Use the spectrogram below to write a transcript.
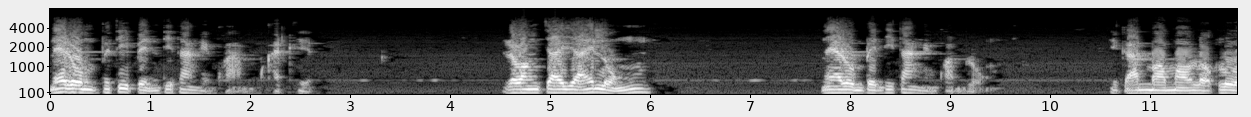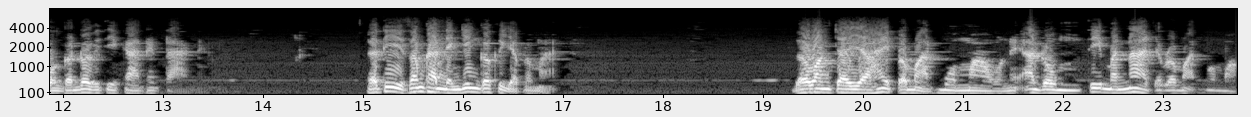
ในอารมณ์ไปที่เป็นที่ตั้งแห่งความขัดเคือง ระวังใจอย่าให้หลง ในอารมณ์เป็นที่ตั้งแห่งความหลงมีการมอมเมาหลอกลวงกันด้วยวิธีการต่างๆเนี่ยและที่สำคัญอย่างยิ่งก็คืออย่าประมาท ระวังใจอย่าให้ประมาทมัวเมาในอารมณ์ที่มันน่าจะประมาทมัวเมา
